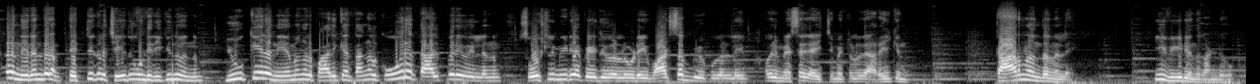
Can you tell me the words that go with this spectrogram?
തങ്ങൾ നിരന്തരം തെറ്റുകൾ ചെയ്തുകൊണ്ടിരിക്കുന്നുവെന്നും യു കെയിലെ നിയമങ്ങൾ പാലിക്കാൻ തങ്ങൾക്ക് ഒരു താല്പര്യമില്ലെന്നും സോഷ്യൽ മീഡിയ പേജുകളിലൂടെയും വാട്സപ്പ് ഗ്രൂപ്പുകളിലെയും അവർ മെസ്സേജ് അയച്ച് മറ്റുള്ളവരെ അറിയിക്കുന്നു. കാരണം എന്തെന്നല്ലേ? ഈ വീഡിയോ ഒന്ന് കണ്ടുപോകും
